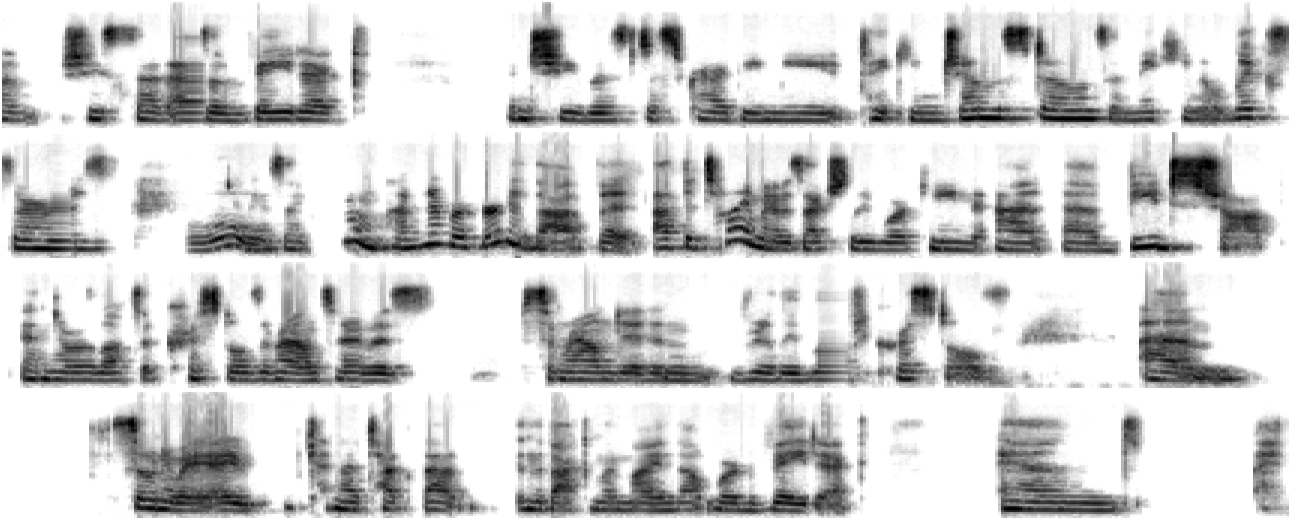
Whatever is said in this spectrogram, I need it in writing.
a, she said, as a Vedic and she was describing me taking gemstones and making elixirs. Ooh. And I was like, hmm, I've never heard of that. But at the time, I was actually working at a bead shop and there were lots of crystals around. So I was surrounded and really loved crystals. Um, so, anyway, I kind of tucked that in the back of my mind, that word Vedic. And I,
